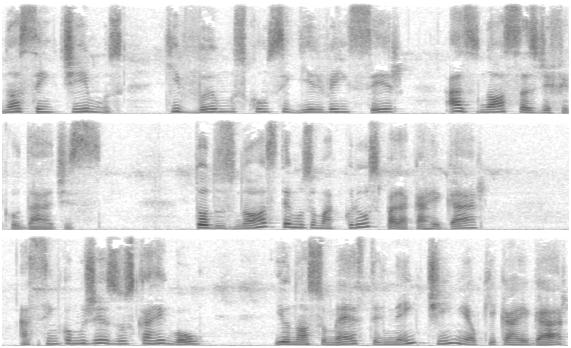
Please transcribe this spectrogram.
nós sentimos que vamos conseguir vencer as nossas dificuldades. Todos nós temos uma cruz para carregar, assim como Jesus carregou, e o nosso Mestre nem tinha o que carregar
